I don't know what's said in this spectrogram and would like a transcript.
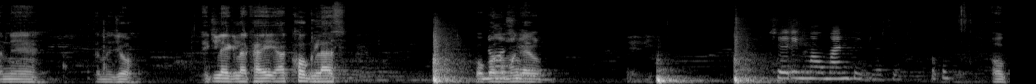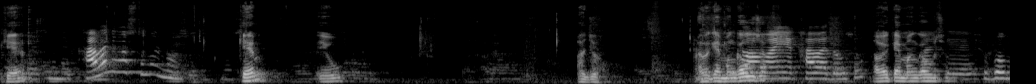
અને તમે જો એકલા એકલા ખાઈ આખો ગ્લાસ કોકોનો મંગાવ્યો. શેરિંગમાં હું માનતી જ નથી. ઓકે ઓકે ખાવાની વસ્તુમાં નો છે કેમ? એવું? હજો હવે કઈ મંગાવું છું? અહીંયા ખાવા દઉં છું? હવે કઈ મંગાવું છું? શુભમ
